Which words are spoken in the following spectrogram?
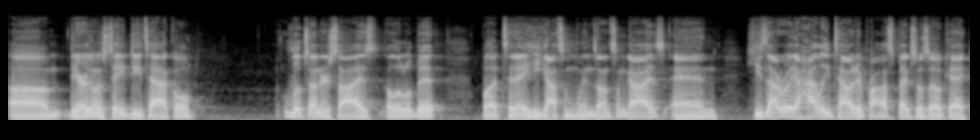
Um, the Arizona State D tackle looks undersized a little bit, but today he got some wins on some guys, and he's not really a highly touted prospect. So it's okay.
